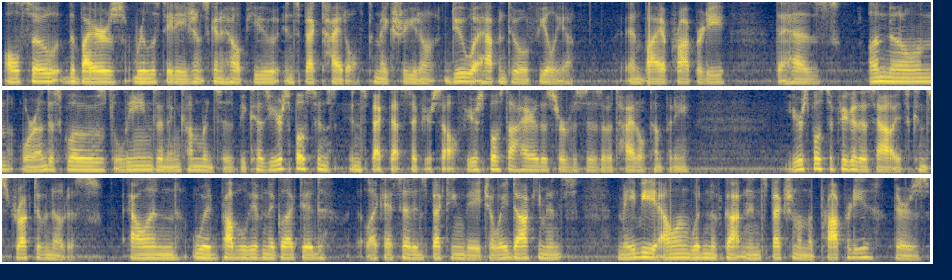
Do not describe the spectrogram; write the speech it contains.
Also, the buyer's real estate agent is going to help you inspect title to make sure you don't do what happened to Ophelia and buy a property that has unknown or undisclosed liens and encumbrances because you're supposed to ins- inspect that stuff yourself. You're supposed to hire the services of a title company. You're supposed to figure this out. It's constructive notice. Alan would probably have neglected like I said, inspecting the HOA documents. Maybe Alan wouldn't have gotten an inspection on the property. There's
